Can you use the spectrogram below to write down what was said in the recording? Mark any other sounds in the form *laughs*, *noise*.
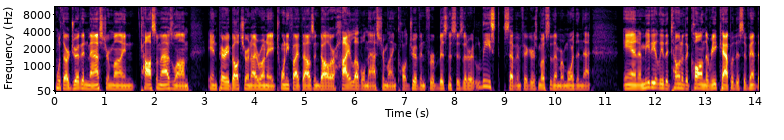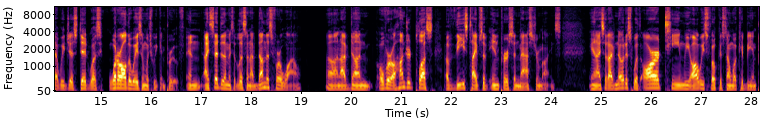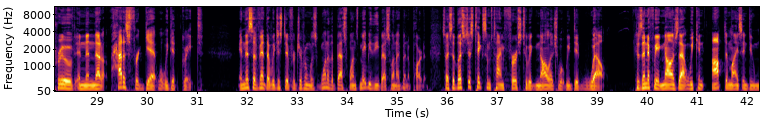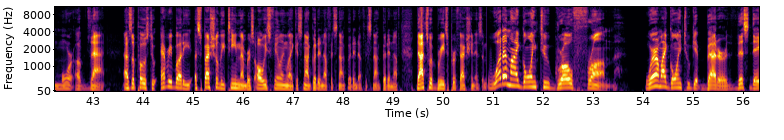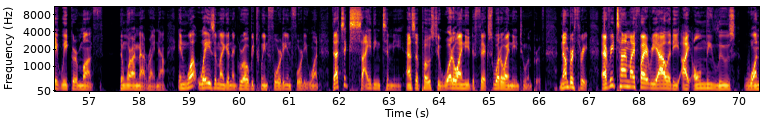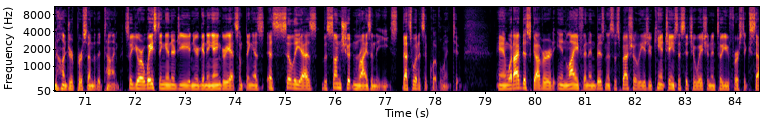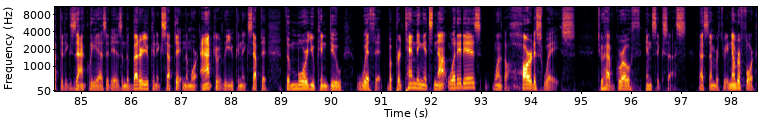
with our driven mastermind, Kasim Aslam, and Perry Belcher and I run a $25,000 high level mastermind called Driven for businesses that are at least seven figures. Most of them are more than that. And immediately, the tone of the call and the recap of this event that we just did was, What are all the ways in which we can improve? And I said to them, I said, Listen, I've done this for a while. Uh, and I've done over a hundred plus of these types of in-person masterminds. And I said, I've noticed with our team, we always focused on what could be improved, and then that had us forget what we did great. And this event that we just did for Driven was one of the best ones, maybe the best one I've been a part of. So I said, let's just take some time first to acknowledge what we did well. Because then if we acknowledge that, we can optimize and do more of that. As opposed to everybody, especially team members, always feeling like it's not good enough, it's not good enough, it's not good enough. That's what breeds perfectionism. What am I going to grow from? Where am I going to get better this day, week, or month? Than where I'm at right now? In what ways am I going to grow between 40 and 41? That's exciting to me as opposed to what do I need to fix? What do I need to improve? Number three, every time I fight reality, I only lose 100% of the time. So you're wasting energy and you're getting angry at something as, as silly as the sun shouldn't rise in the east. That's what it's equivalent to. And what I've discovered in life and in business, especially, is you can't change the situation until you first accept it exactly as it is. And the better you can accept it and the more accurately you can accept it, the more you can do with it. But pretending it's not what it is, one of the hardest ways to have growth and success. That's number three. Number four,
